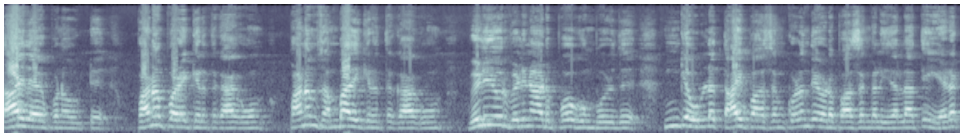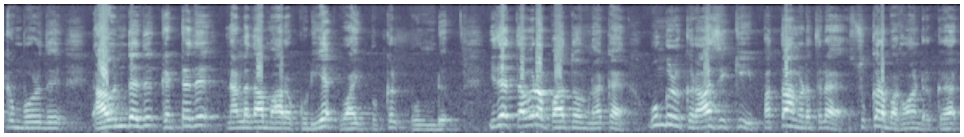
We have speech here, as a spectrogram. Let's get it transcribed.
தாய் தகப்பனை விட்டு பணம் பழைக்கிறதுக்காகவும் பணம் சம்பாதிக்கிறதுக்காகவும் வெளியூர் வெளிநாடு போகும் பொழுது இங்கே உள்ள தாய் பாசம் குழந்தையோட பாசங்கள் இதெல்லாத்தையும் இழக்கும் பொழுது அந்தது கெட்டது நல்லதாக மாறக்கூடிய வாய்ப்புகள் உண்டு. இதை தவிர பார்த்தோம்னாக்க உங்களுக்கு ராசிக்கு பத்தாம் இடத்துல சுக்கர பகவான் இருக்கிறார்.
